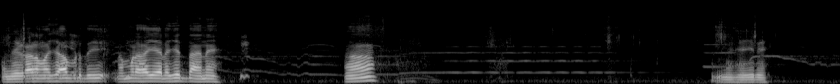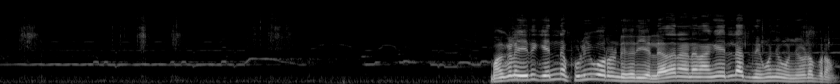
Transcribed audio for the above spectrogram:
கொஞ்ச காலமாக சாப்பிடுது. நம்மளை கையால் செத்தானே. ஆ? என்ன செய்யுது? மகளை இதுக்கு என்ன புளி போடுறோன்னு தெரியல. அதான் நாங்கள் எல்லாத்துலேயும் கொஞ்சம் கொஞ்சம் விடப்புறோம்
